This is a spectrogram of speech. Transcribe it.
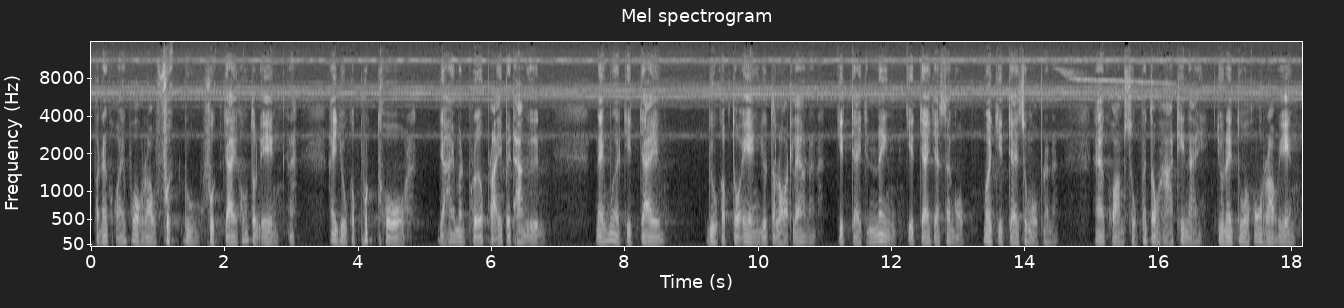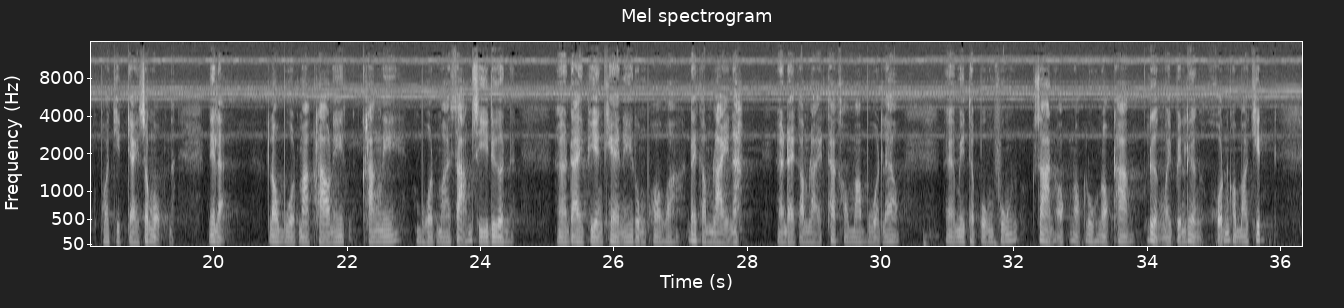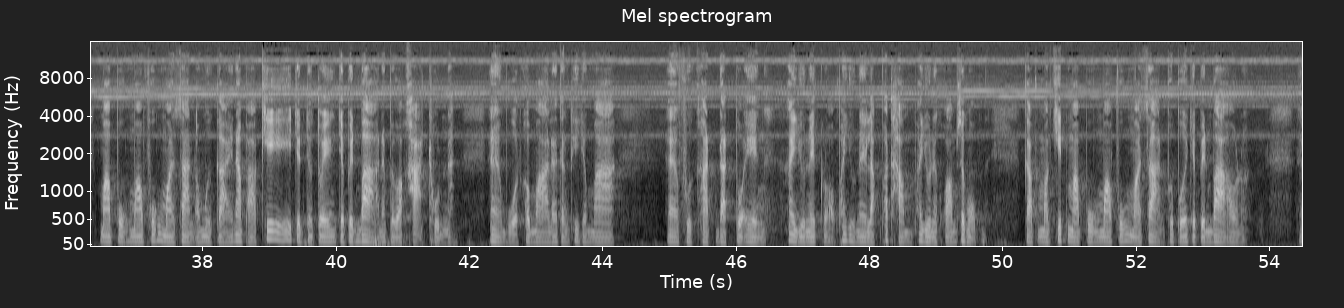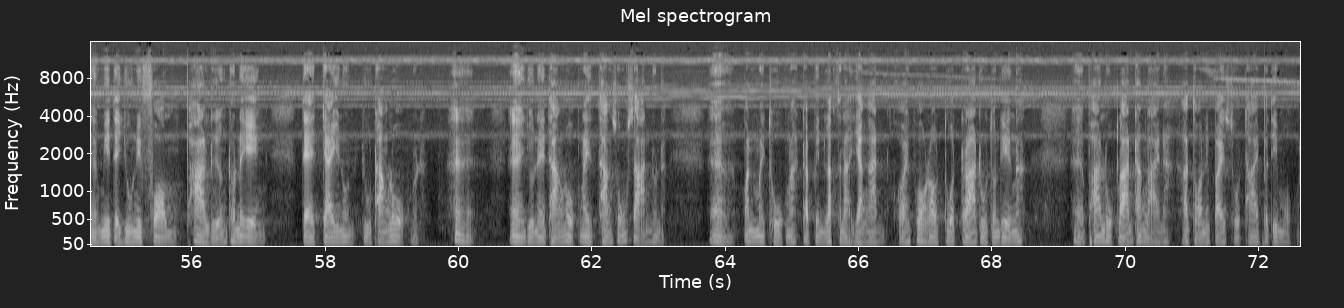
เพราะนั้นขอให้พวกเราฝึกดูฝึกใจของตนเองนะให้อยู่กับพุทโธ อย่าให้มันเผลอไผลไปทางอื่น ในเมื่อจิตใจอยู่กับตัวเองอยู่ตลอดแล้วนะ จิตใจจะเน่ง จิตใจจะสงบ เมื่อจิตใจสงบแล้วนะความสุขไม่ต้องหาที่ไหน อยู่ในตัวของเราเอง พอจิตใจสงบนะนี่แหละ เราบวชมาคราวนี้ ครั้งนี้บวชมาสามสี่เดือน ได้เพียงแค่นี้หลวงพ่อว่าได้กำไรนะได้กำไรถ้าเขามาบวชแล้วมีแต่ปุงฟุ้งซ่านออกนอกลูกนอกทาง เรื่องไม่เป็นเรื่องขนเขามาคิด มาปุงมาฟุ้งมาซ่านเอามือกายหน้าผากขี้จนตัวเองจะเป็นบ้านะแปลว่าขาดทุนนะบวชเข้ามาแล้วทั้งที่จะมาฝึกหัดดัดตัวเอง ให้อยู่ในกรอบให้อยู่ในหลักพระธรรม ให้อยู่ในความสงบ กลับมาคิดมาปรุงมาฟุ้งมาซ่านเพื่อเพื่อจะเป็นบ้าเอาเนาะมีแต่ยูนิฟอร์ม ผ้าเหลืองเท่านั้นเอง แต่ใจนู่นอยู่ทางโลกนู่นอยู่ในทางโลกในทางสงสารนู่น มันไม่ถูกนะถ้าเป็นลักษณะอย่างนั้น ขอให้พวกเราตรวจตราดูตนเองนะพระลูกหลานทั้งหลายนะเอาตอนนี้ไปสุดท้ายปฏิโมกข์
